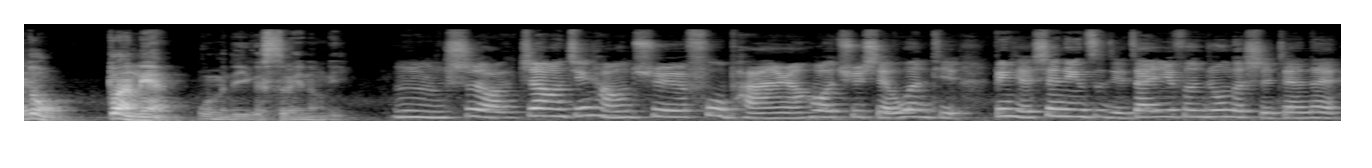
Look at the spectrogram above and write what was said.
动锻炼我们的一个思维能力。嗯，是啊，这样经常去复盘，然后去写问题，并且限定自己在一分钟的时间内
